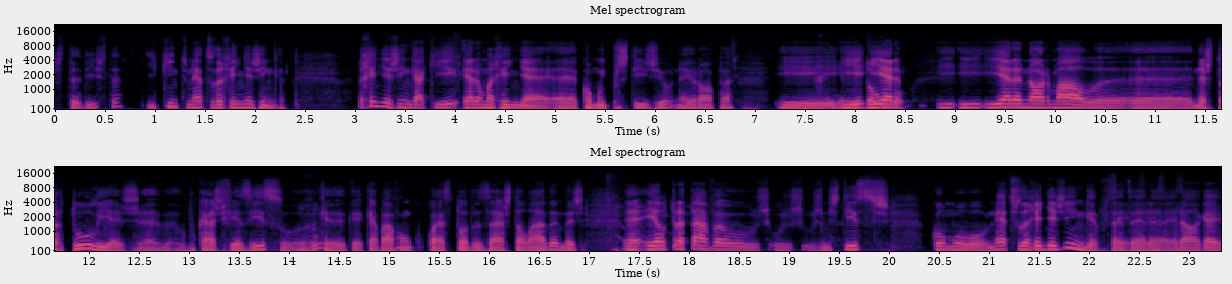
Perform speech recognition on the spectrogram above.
estadista e quinto neto da Rainha Ginga. A Rainha Ginga aqui era uma rainha uh, com muito prestígio na Europa e, e, e, era, e, e, era normal uh, nas tertúlias, uh, o Bocage fez isso, uhum. que, que, acabavam quase todas à estalada, mas ele tratava os, os, os mestiços como netos da Rainha Ginga, portanto sim, era, sim, sim. era alguém...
